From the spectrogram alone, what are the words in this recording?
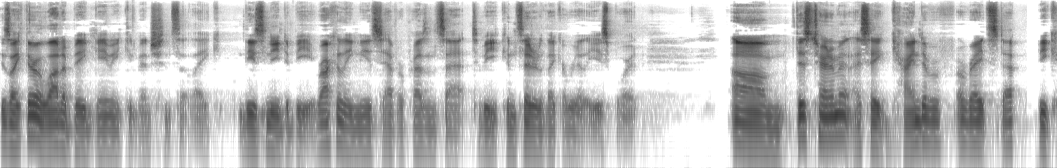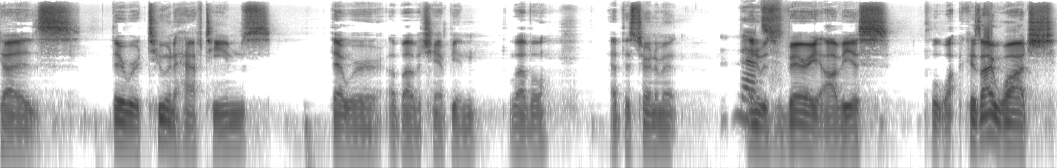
because like there are a lot of big gaming conventions that like these need to be. Rocket league needs to have a presence at to be considered like a real esport. Um this tournament i say kind of a right step because there were two and a half teams that were above a champion level at this tournament. That's... and it was very obvious because i watched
